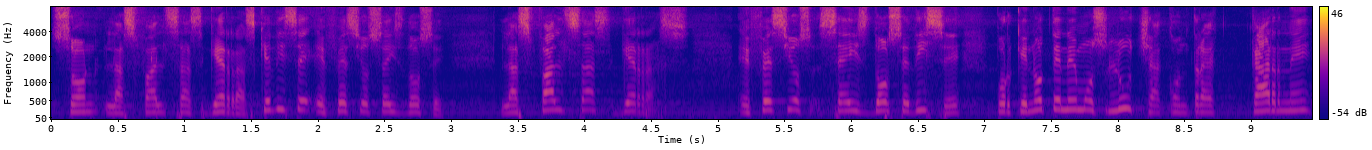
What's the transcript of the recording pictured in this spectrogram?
son las falsas guerras. ¿Qué dice Efesios 6:12? Las falsas guerras. Efesios 6:12 dice, porque no tenemos lucha contra carne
